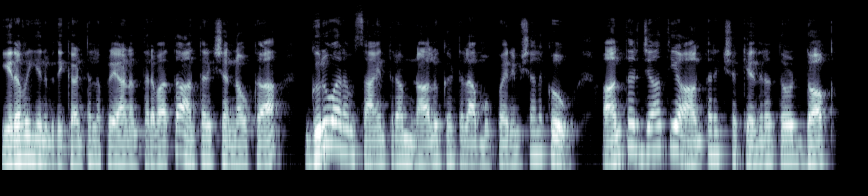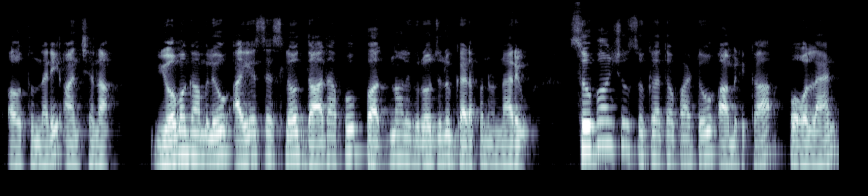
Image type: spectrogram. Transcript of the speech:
ఇరవై ఎనిమిది గంటల ప్రయాణం తర్వాత అంతరిక్ష నౌక గురువారం సాయంత్రం నాలుగు గంటల ముప్పై నిమిషాలకు అంతర్జాతీయ అంతరిక్ష కేంద్రంతో డాక్ అవుతుందని అంచనా. వ్యోమగాములు ఐఎస్ఎస్లో దాదాపు పద్నాలుగు రోజులు గడపనున్నారు. సుభాంశు శుక్లతో పాటు అమెరికా పోలాండ్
